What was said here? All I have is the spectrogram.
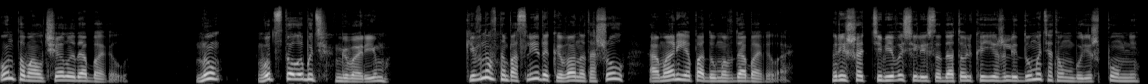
Он помолчал и добавил. «Ну, вот стало быть, говорим». Кивнув напоследок, Иван отошел, а Марья, подумав, добавила. Решать тебе, Василиса, да только ежели думать о том будешь, помни.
